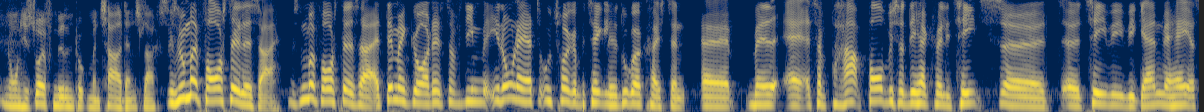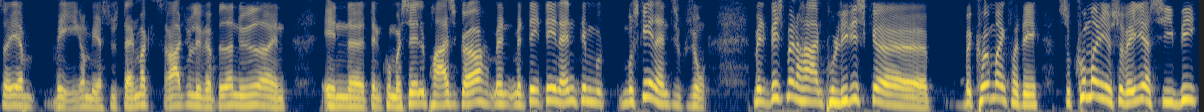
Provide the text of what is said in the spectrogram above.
nogle historieformidlende dokumentarer af den slags. Hvis nu man forestillede sig, hvis nu man forestillede sig, at det man gjorde, det, så fordi i nogle af jer udtrykker betænkelighed, du gør Christian, øh, med, øh, altså har, får vi så det her kvalitets øh, øh, tv, vi gerne vil have, altså jeg ved ikke, om jeg synes, Danmarks Radio leverer bedre nyheder, end, end øh, den kommercielle presse gør, men, men det, det, er en anden, det er må, måske en anden diskussion. Men hvis man har en politisk øh, bekymring for det, så kunne man jo så vælge at sige, vi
